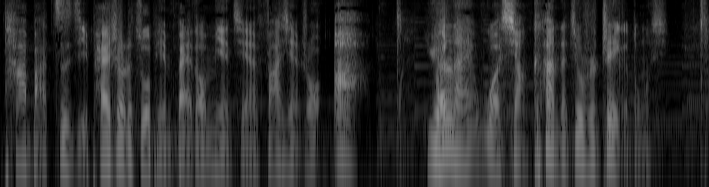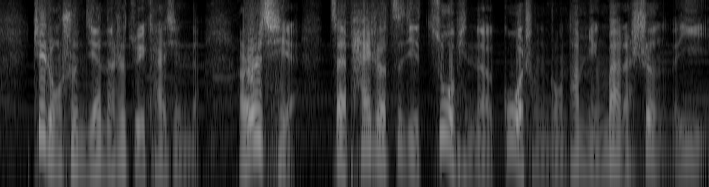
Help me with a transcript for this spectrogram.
他把自己拍摄的作品摆到面前，发现说啊，原来我想看的就是这个东西，这种瞬间呢是最开心的，而且在拍摄自己作品的过程中，他明白了摄影的意义。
